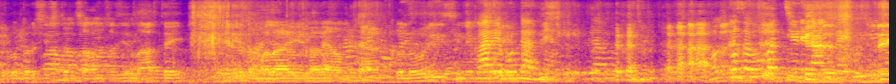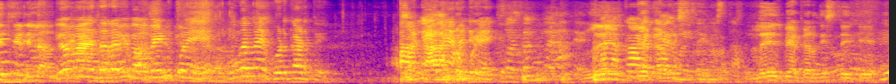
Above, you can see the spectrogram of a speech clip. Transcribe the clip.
ब्रोदर सिस्टरचं आमचं जे नातं आहे ते तुम्हाला येणाऱ्या आमच्या कलोरी सिनेमा लय चिडीला रवी भाऊ बेंडपुळे उगाच नाही खोड काढतोय. लयच बेकार दिसतंय ते.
